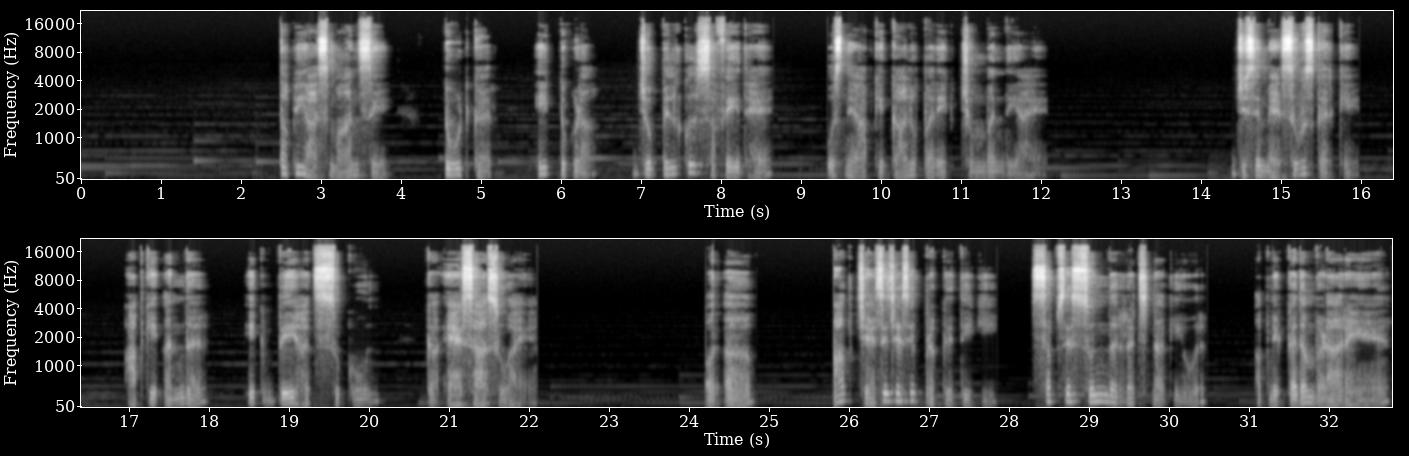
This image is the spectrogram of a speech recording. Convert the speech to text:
तभी आसमान से टूटकर एक टुकड़ा जो बिल्कुल सफ़ेद है उसने आपके गालों पर एक चुंबन दिया है, जिसे महसूस करके आपके अंदर एक बेहद सुकून का एहसास हुआ है। और अब आप जैसे जैसे प्रकृति की सबसे सुंदर रचना की ओर अपने कदम बढ़ा रहे हैं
